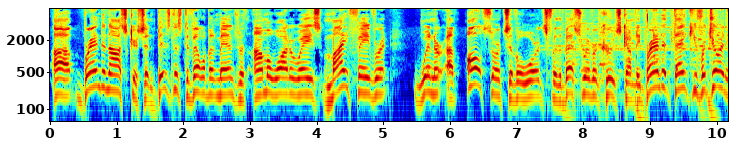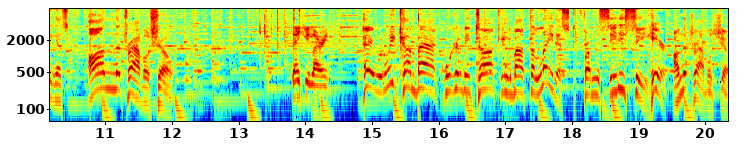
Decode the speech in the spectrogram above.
Uh, Brandon Oscarson, Business Development Manager with AMA Waterways, my favorite winner of all sorts of awards for the best river cruise company. Brandon, thank you for joining us on the Travel Show. Thank you, Larry. Hey, when we come back, we're going to be talking about the latest from the CDC here on The Travel Show.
